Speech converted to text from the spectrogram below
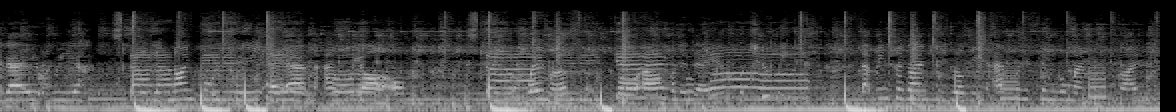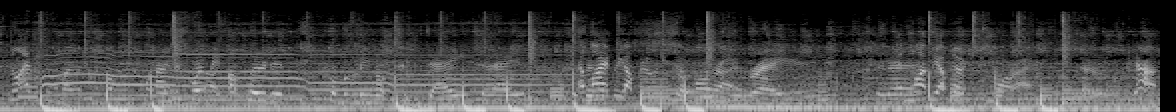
today we it's 9:43 a.m. and we are off to Weymouth for our holiday for two weeks. That means we're going to be vlogging every single moment, guys. Not every single moment, And this won't be uploaded probably not today, today. It might be uploaded tomorrow. Rain It might be uploaded tomorrow. So, yeah.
